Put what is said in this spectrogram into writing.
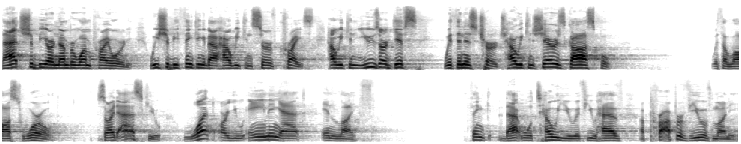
That should be our number one priority. We should be thinking about how we can serve Christ, how we can use our gifts within His church, how we can share His gospel with a lost world. So I'd ask you, what are you aiming at in life? I think that will tell you if you have a proper view of money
